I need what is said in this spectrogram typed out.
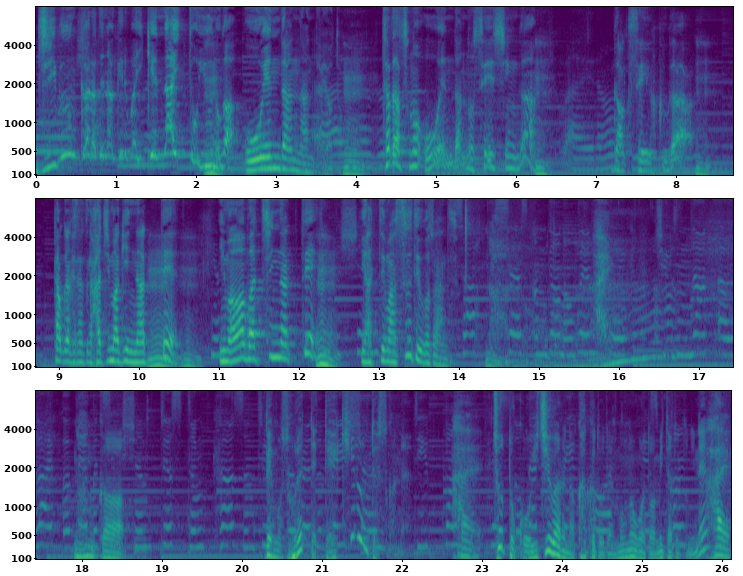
自分からでなければいけないというのが応援団なんだよと、ただその応援団の精神が学生服がたこ焼きさんが鉢巻きになって今はバッチになってやってますということなんですよ。なるほど。はいなんかでもそれってできるんですかね？はい。ちょっとこう意地悪な角度で物事を見たときにね、はい。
